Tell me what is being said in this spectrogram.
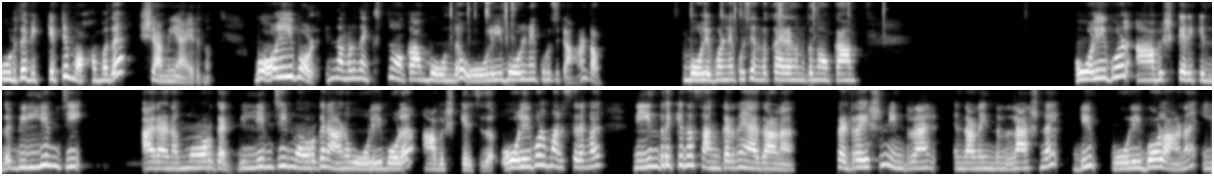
കൂടുതൽ വിക്കറ്റ് മുഹമ്മദ് ഷമി ആയിരുന്നു. വോളിബോൾ ഇന്ന് നമ്മൾ നെക്സ്റ്റ് നോക്കാൻ പോകുന്നത് വോളിബോളിനെ കുറിച്ചിട്ടാണ് കേട്ടോ. വോളിബോളിനെ കുറിച്ച് എന്തൊക്കെ നമുക്ക് നോക്കാം? വോളിബോൾ ആവിഷ്കരിക്കുന്നത് വില്യം ജി ആരാണ്? മോർഗൻ. വില്യം ജി മോർഗൻ ആണ് വോളിബോൾ ആവിഷ്കരിച്ചത്. വോളിബോൾ മത്സരങ്ങൾ നിയന്ത്രിക്കുന്ന സംഘടന ഏതാണ്? ഫെഡറേഷൻ ഇന്റർനാ എന്താണ്? ഇന്റർനാഷണൽ ഡിപ് വോളിബോൾ ആണ് ഈ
